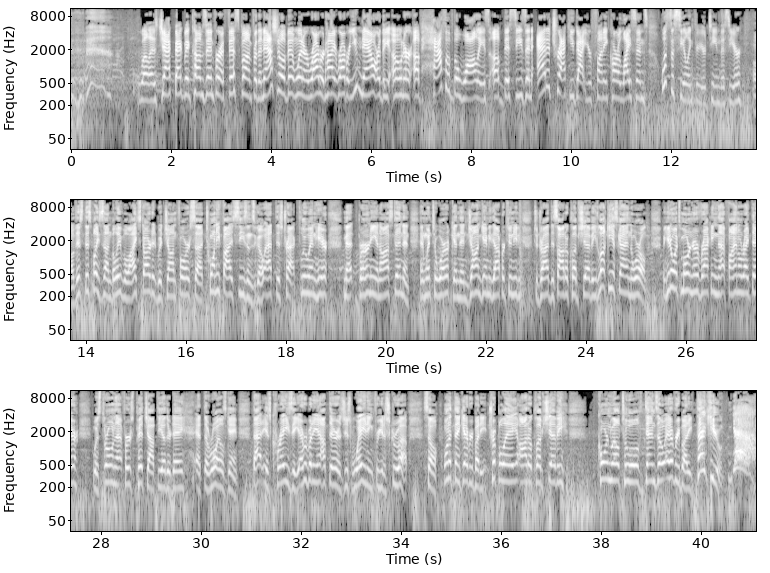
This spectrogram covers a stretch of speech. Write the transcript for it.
Well, as Jack Beckman comes in for a fist bump for the national event winner, Robert Hight. Robert, you now are the owner of half of the Wallies of this season. At a track, you got your funny car license. What's the ceiling for your team this year? Oh, this, this place is unbelievable. I started with John Force uh, 25 seasons ago at this track. Flew in here, met Bernie in Austin, and, and went to work. And then John gave me the opportunity to drive this Auto Club Chevy. Luckiest guy in the world. But you know what's more nerve wracking? That final right there was throwing that first pitch out the other day at the Royals game. That is crazy. Everybody out there is just waiting for you to screw up. So, want to thank everybody AAA, Auto Club Chevy, Cornwell Tools, Denso, everybody. Thank you. Yeah!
